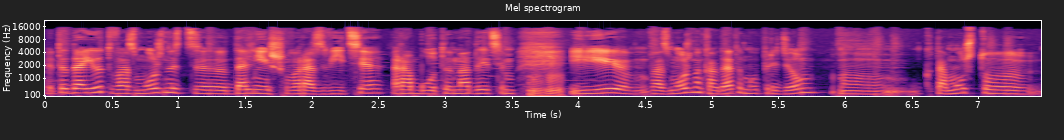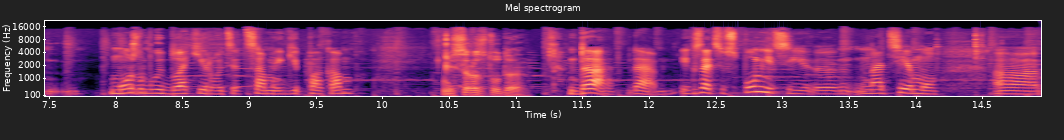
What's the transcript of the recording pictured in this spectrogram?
это дает возможность э, дальнейшего развития, работы над этим. Мгм. И, возможно, когда-то мы придем э, к тому, что можно будет блокировать этот самый гиппокамп. И сразу туда. Да, да. И, кстати, вспомните э, на тему э,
